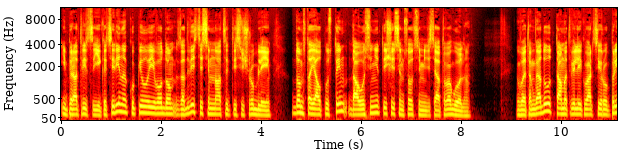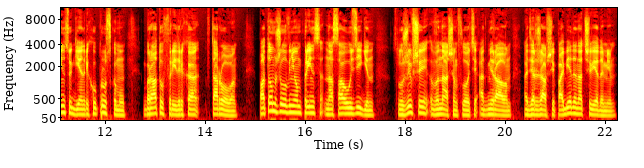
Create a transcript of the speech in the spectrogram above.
императрица Екатерина купила его дом за 217 тысяч рублей. Дом стоял пустым до осени 1770 года. В этом году там отвели квартиру принцу Генриху Прусскому, брату Фридриха II. Потом жил в нем принц Насау-Зигин – служивший в нашем флоте адмиралом, одержавший победы над шведами.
